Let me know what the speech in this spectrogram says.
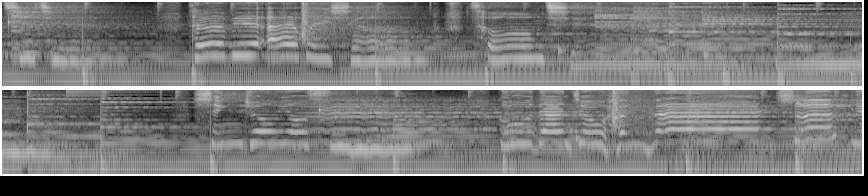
季节特别爱回想从前心中有思念孤单就很难实现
